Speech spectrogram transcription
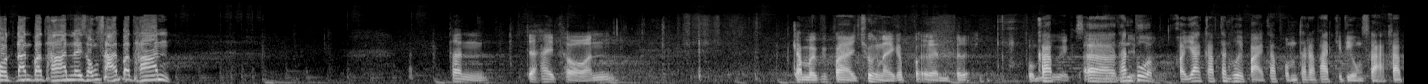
กดดันประธานเลยสงสารประธาน ท่านจะให้ถอนคำอภิปรายช่วงไหนครับเผอิญผมครับดูเอกสารเอ่อท่านผู้ไม่ได้ฟังขออนุญาตครับท่านผู้อภิปรายครับผมธนพัฒน์กิติวงศาครับ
